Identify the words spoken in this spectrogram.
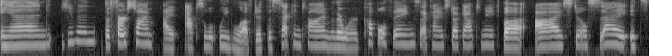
and even the first time, I absolutely loved it. The second time, there were a couple things that kind of stuck out to me, but I still say it's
